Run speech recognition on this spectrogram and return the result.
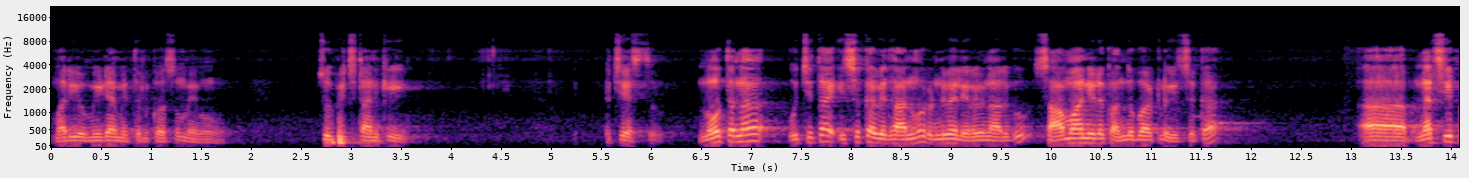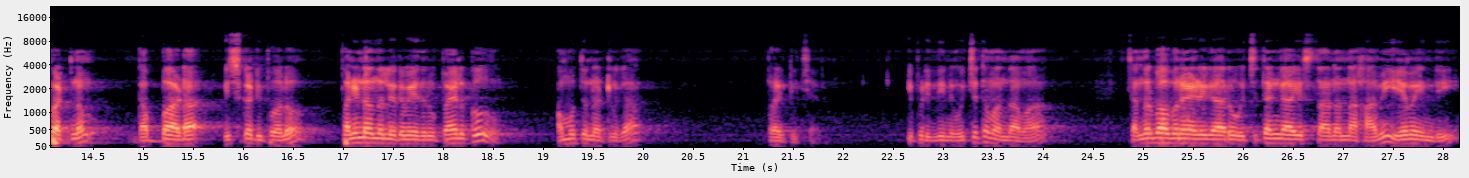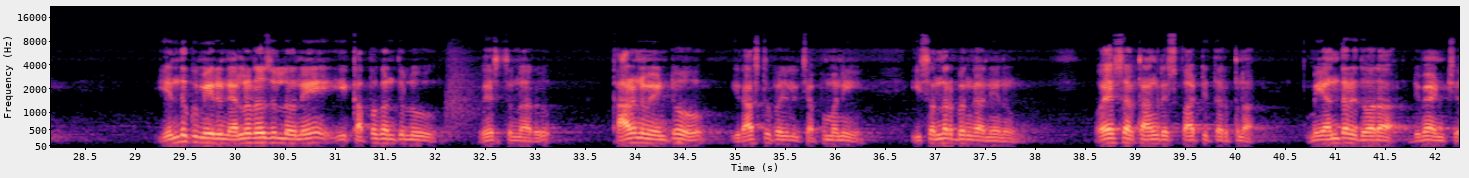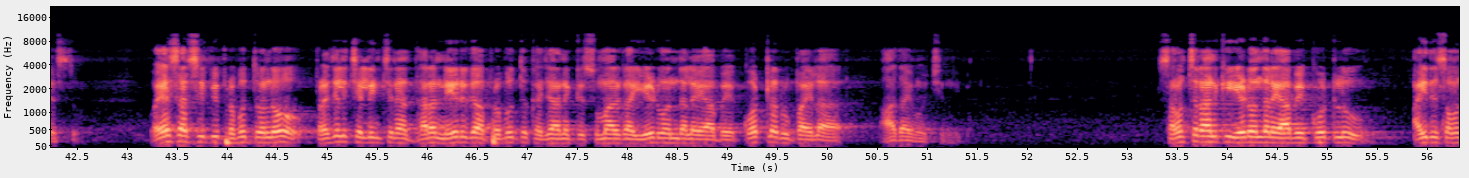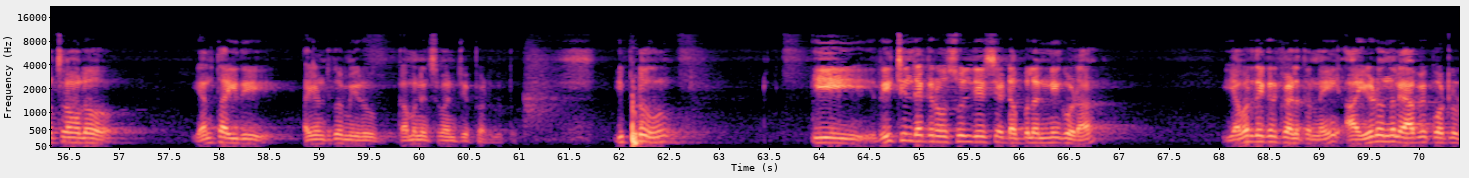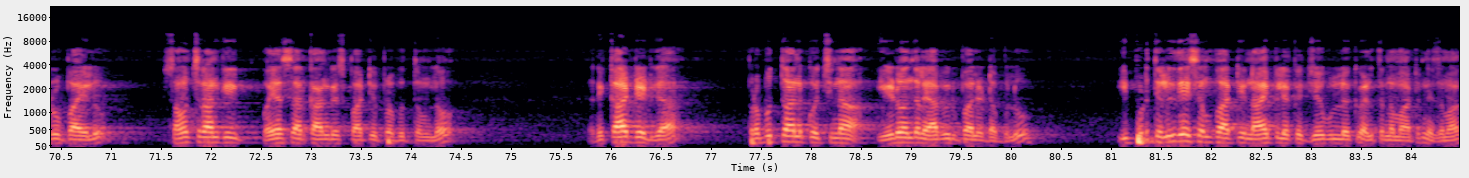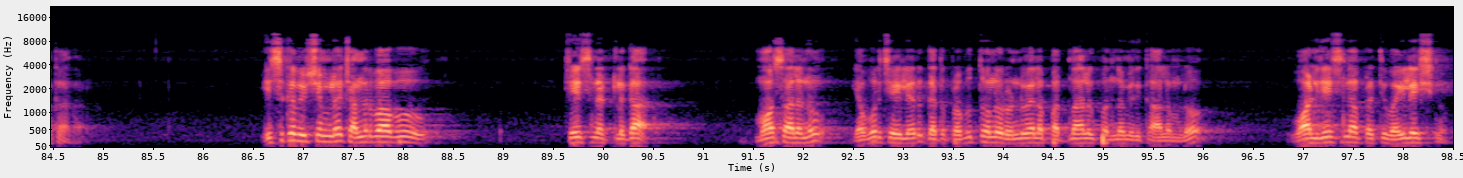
మరియు మీడియా మిత్రుల కోసం మేము చూపించడానికి చేస్తూ నూతన ఉచిత ఇసుక విధానం రెండు వేల ఇరవై నాలుగు సామాన్యులకు అందుబాటులో ఇసుక నర్సీపట్నం గబ్బాడ ఇసుక డిపోలో పన్నెండు వందల ఇరవై ఐదు రూపాయలకు అమ్ముతున్నట్లుగా ప్రకటించారు. ఇప్పుడు దీన్ని ఉచితం అందామా? చంద్రబాబు నాయుడు గారు ఉచితంగా ఇస్తానన్న హామీ ఏమైంది? ఎందుకు మీరు నెల రోజుల్లోనే ఈ కప్పగంతులు వేస్తున్నారు? కారణం ఏంటో ఈ రాష్ట్ర ప్రజలకు చెప్పమని ఈ సందర్భంగా నేను వైఎస్ఆర్ కాంగ్రెస్ పార్టీ తరపున మీ అందరి ద్వారా డిమాండ్ చేస్తూ వైఎస్ఆర్సీపీ ప్రభుత్వంలో ప్రజలు చెల్లించిన ధర నేరుగా ప్రభుత్వ ఖజానాకి సుమారుగా ఏడు వందల యాభై కోట్ల రూపాయల ఆదాయం వచ్చింది. సంవత్సరానికి ఏడు వందల యాభై కోట్లు ఐదు సంవత్సరంలో ఎంత ఇది అయి ఉంటుందో మీరు గమనించమని చెప్పి అడుగుతూ. ఇప్పుడు ఈ రీచిల దగ్గర వసూలు చేసే డబ్బులన్నీ కూడా ఎవరి దగ్గరికి వెళుతున్నాయి? ఆ ఏడు వందల యాభై కోట్ల రూపాయలు సంవత్సరానికి వైఎస్ఆర్ కాంగ్రెస్ పార్టీ ప్రభుత్వంలో రికార్డెడ్గా ప్రభుత్వానికి వచ్చిన ఏడు వందల యాభై రూపాయల డబ్బులు ఇప్పుడు తెలుగుదేశం పార్టీ నాయకుల యొక్క జేబుల్లోకి వెళుతున్న మాట నిజమా కాదా? ఇసుక విషయంలో చంద్రబాబు చేసినట్లుగా మోసాలను ఎవరు చేయలేరు. గత ప్రభుత్వంలో రెండు వేల పద్నాలుగు పంతొమ్మిది కాలంలో వాళ్ళు చేసిన ప్రతి వైలేషన్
